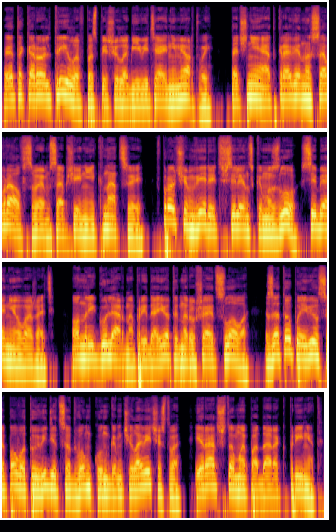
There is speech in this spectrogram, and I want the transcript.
Это король Трилов поспешил объявить Айни мертвой. Точнее, откровенно соврал в своем сообщении к нации. Впрочем, верить вселенскому злу — себя не уважать. Он регулярно предает и нарушает слово, зато появился повод увидеться двум кунгам человечества, и рад, что мой подарок принят.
